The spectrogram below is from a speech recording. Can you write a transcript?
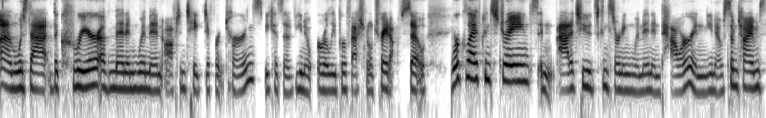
um, was that the career of men and women often take different turns because of you know early professional trade-offs so work life constraints and attitudes concerning women in power and you know sometimes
